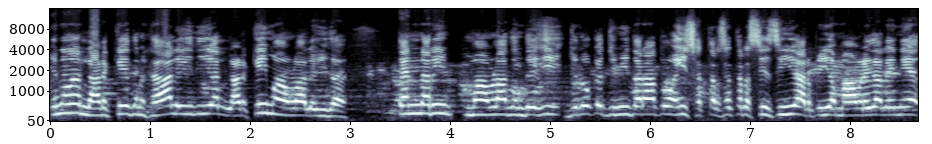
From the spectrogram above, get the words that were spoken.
ਇਹਨਾਂ ਨਾਲ ਲੜ ਕੇ ਤਨਖਾਹ ਲਈਦੀ ਆ, ਲੜ ਕੇ ਹੀ ਮਾਮਲਾ ਲਈਦਾ। ਤਿੰਨ ਵਾਰੀ ਮਾਮਲਾ ਦਿੰਦੇ ਸੀ, ਜਦੋਂ ਕਿ ਜ਼ਿਮੀਂਦਾਰਾਂ ਤੋਂ ਅਸੀਂ 70 70 80 80 ਹਜ਼ਾਰ ਰੁਪਇਆ ਮਾਮਲੇ ਦਾ ਲੈਨੇ ਆ,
